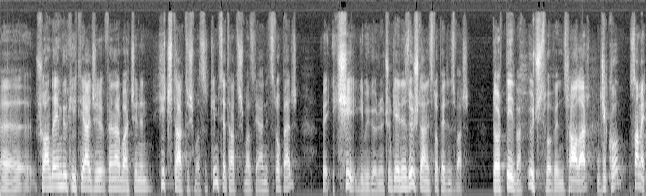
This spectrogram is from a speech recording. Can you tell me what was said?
e, şu anda en büyük ihtiyacı Fenerbahçe'nin hiç tartışması, kimse tartışmaz yani stoper ve iki gibi görünüyor. Çünkü elinizde üç tane stoperiniz var. Dört değil bak, üç stoperiniz var. Çağlar, Ciku, Samet.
